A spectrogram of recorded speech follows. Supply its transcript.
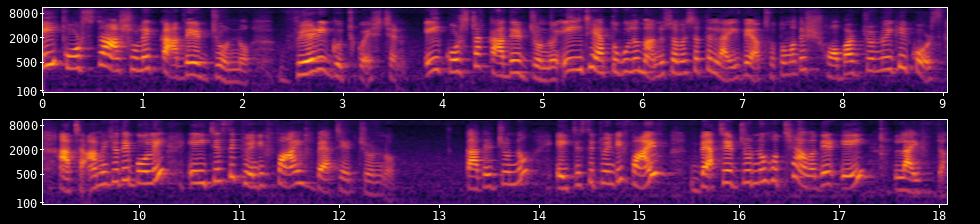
এই কোর্সটা আসলে কাদের জন্য? ভেরি গুড কোয়েশ্চেন এই কোর্সটা কাদের জন্য? এই যে এতগুলো মানুষ আমার সাথে লাইভে আছো, তোমাদের সবার জন্যই কি কোর্স আচ্ছা আমি যদি বলি এইচএসসি টোয়েন্টি ফাইভ ব্যাচের জন্য। কাদের জন্য? এইচএসসি টোয়েন্টি ফাইভ ব্যাচের জন্য হচ্ছে আমাদের এই লাইফটা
